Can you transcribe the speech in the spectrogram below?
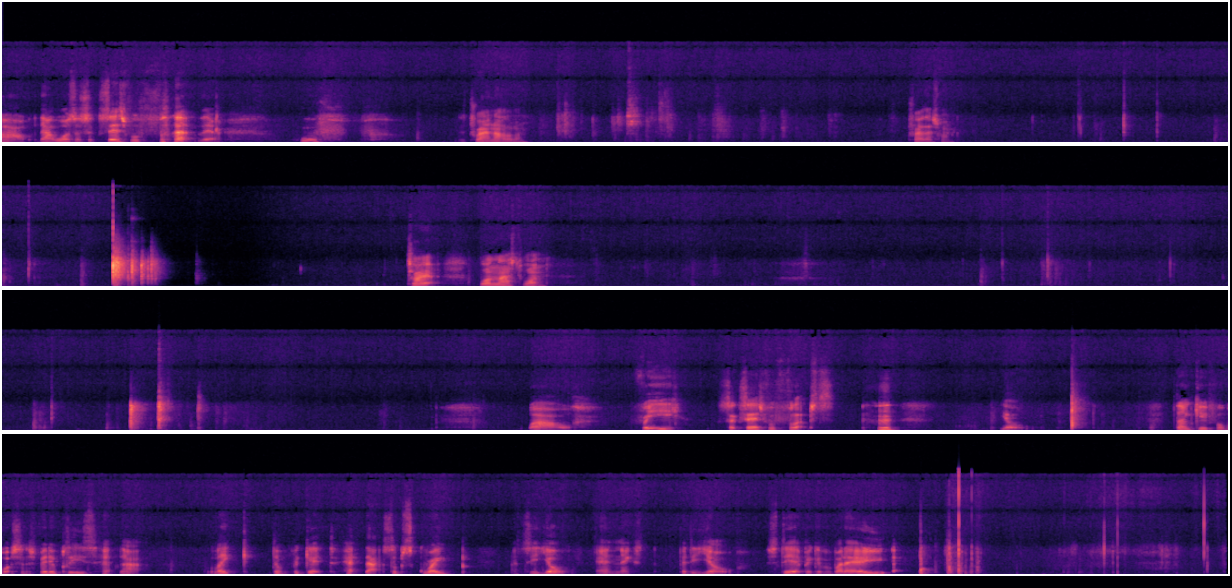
Wow, that was a successful flip there. Oof. Let's try another one. Try this one. Try. One last one. Wow. Three successful flips. Yo. Thank you for watching this video. Please hit that like. Don't forget to hit that subscribe. And see yo in next video. Stay epic everybody.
